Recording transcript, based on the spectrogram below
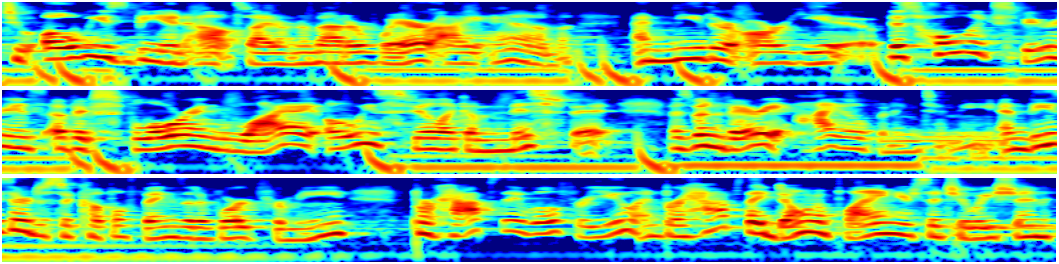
to always be an outsider no matter where I am, and neither are you. This whole experience of exploring why I always feel like a misfit has been very eye-opening to me. And these are just a couple things that have worked for me. Perhaps they will for you, and perhaps they don't apply in your situation,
